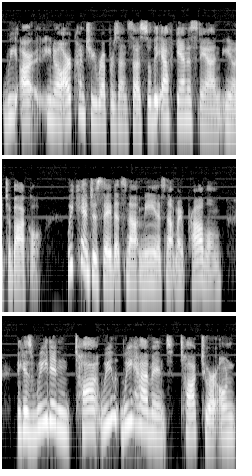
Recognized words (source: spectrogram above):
we are, you know, our country represents us. So the Afghanistan, you know, tobacco, we can't just say that's not me, that's not my problem, because we didn't talk, we we haven't talked to our own,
